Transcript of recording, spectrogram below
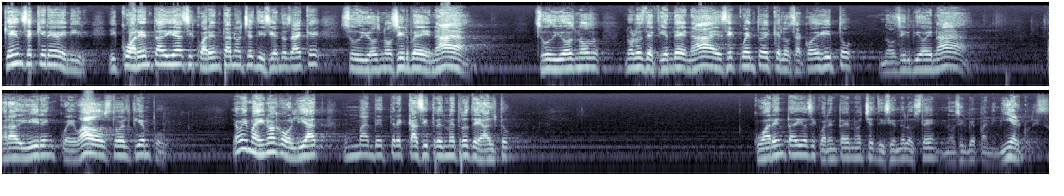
¿Quién se quiere venir? Y 40 días y 40 noches diciendo, ¿sabe qué? Su Dios no sirve de nada. Su Dios no, no los defiende de nada. Ese cuento de que los sacó de Egipto no sirvió de nada. Para vivir encuevados todo el tiempo. Yo me imagino a Goliat, un man de casi 3 metros de alto. 40 días y 40 noches diciéndole a usted, no sirve para ni miércoles.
